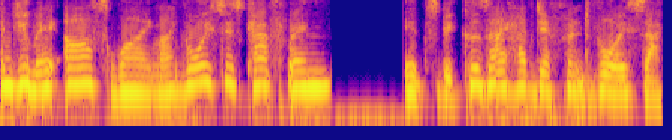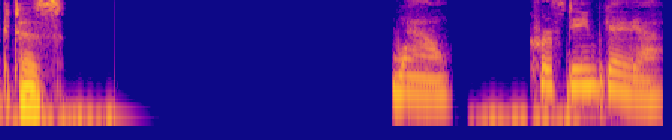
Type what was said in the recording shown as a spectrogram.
And you may ask why my voice is Catherine? It's because I have different voice actors. Wow. Christine Gaia.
